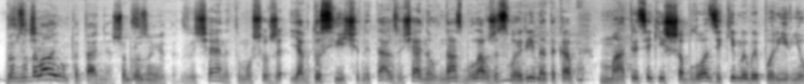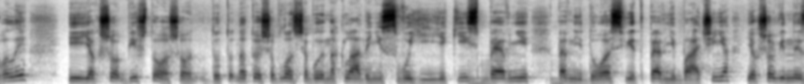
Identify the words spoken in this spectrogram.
Ви б задавали йому питання, щоб розуміти? Звичайно, тому що вже як досвідчений, так звичайно, в нас була вже своєрідна така матриця, якийсь шаблон, з яким ми порівнювали. І якщо більш того, що до на той шаблон ще були накладені свої якісь певні, певний досвід, певні бачення. Якщо він не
